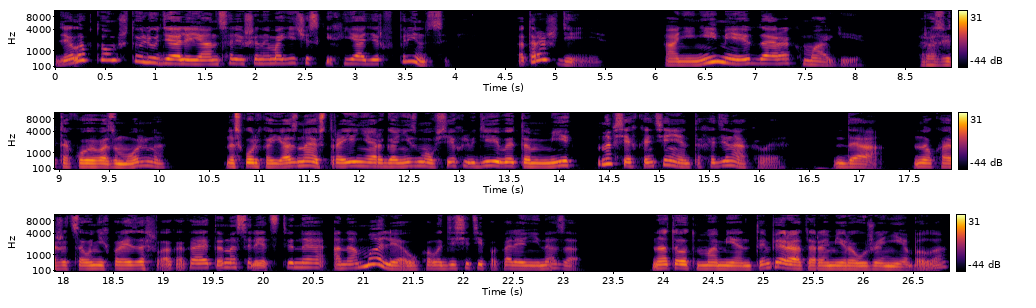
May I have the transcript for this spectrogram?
Дело в том, что люди Альянса лишены магических ядер в принципе, от рождения. Они не имеют дара к магии. Разве такое возможно? Насколько я знаю, строение организма у всех людей в этом мире на всех континентах одинаковое. Да, но, кажется, у них произошла какая-то наследственная аномалия около десяти поколений назад. На тот момент императора мира уже не было,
